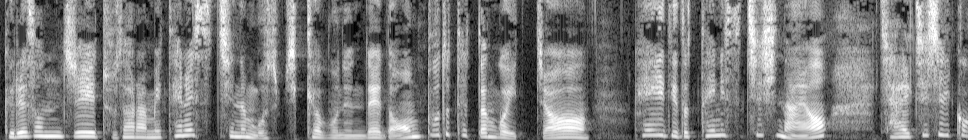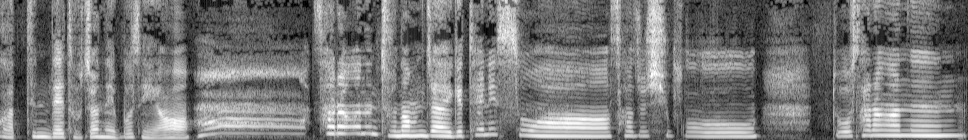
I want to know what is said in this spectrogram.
그래서인지 두 사람이 테니스 치는 모습 지켜보는데 너무 뿌듯했던 거 있죠. 헤이디도 테니스 치시나요? 잘 치실 것 같은데 도전해보세요. 사랑하는 두 남자에게 테니스화 사주시고, 또 사랑하는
